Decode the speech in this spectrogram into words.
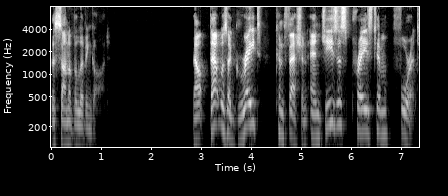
the Son of the living God. Now, that was a great confession, and Jesus praised him for it.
